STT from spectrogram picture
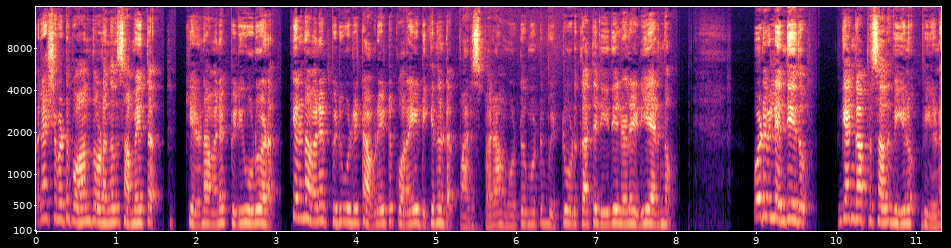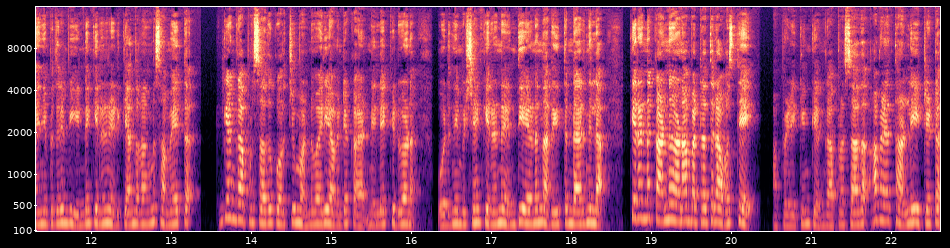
രക്ഷപ്പെട്ട് പോകാൻ തുടങ്ങുന്ന സമയത്ത് കിരൺ അവനെ പിടികൂടുകയാണ് കിരൺ അവനെ പിടികൂടിയിട്ട് അവിടെ ഇട്ട് കുറെ ഇടിക്കുന്നുണ്ട്. പരസ്പരം അങ്ങോട്ടും ഇങ്ങോട്ടും വിട്ടുകൊടുക്കാത്ത രീതിയിലുള്ള ഇടിയായിരുന്നു. ഒടുവിൽ എന്ത് ചെയ്തു? ഗംഗാപ്രസാദ് വീണു. വീണ് കഴിഞ്ഞപ്പോഴത്തേനും വീണ്ടും കിരൺ ഇടിക്കാൻ തുടങ്ങുന്ന സമയത്ത് ഗംഗാപ്രസാദ് കുറച്ച് മണ്ണുവാരി അവന്റെ കണ്ണിലേക്ക് ഇടുവാണ്. ഒരു നിമിഷം കിരൺ എന്ത് ചെയ്യണമെന്ന് അറിയത്തുണ്ടായിരുന്നില്ല. കിരണ് കണ്ണ് കാണാൻ പറ്റാത്തൊരവസ്ഥയായി. അപ്പോഴേക്കും ഗംഗാപ്രസാദ് അവനെ തള്ളിയിട്ടിട്ട്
